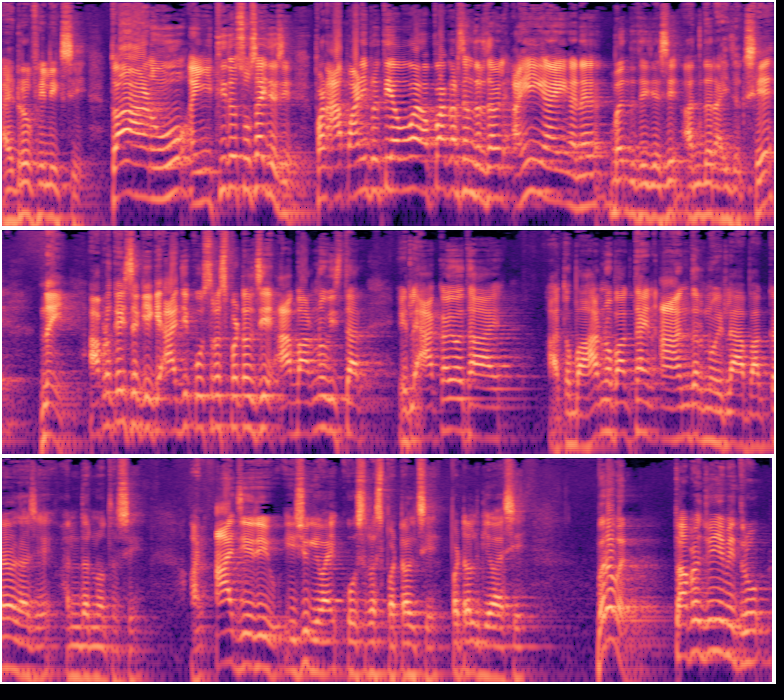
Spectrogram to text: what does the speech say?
હાઇડ્રોફિલિક છે. તો આ અણુ અહીંથી તો શોષાઈ જશે, પણ આ પાણી પ્રત્યે અપાકર્ષણ દર્શાવેલ અહીં આવી અને બંધ થઈ જશે, અંદર આવી જશે નહીં. આપણે કહી શકીએ કે આ જે કોષરસ પટલ છે, આ બહારનો વિસ્તાર, એટલે આ કયો થાય? આ તો બહારનો ભાગ થાય ને આ અંદરનો, એટલે આ ભાગ કયો થશે? અંદરનો થશે. અને આ જે રહ્યું, એ શું કહેવાય? કોષરસ પટલ છે, પટલ કહેવાશે. બરાબર? તો આપણે જોઈએ મિત્રો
